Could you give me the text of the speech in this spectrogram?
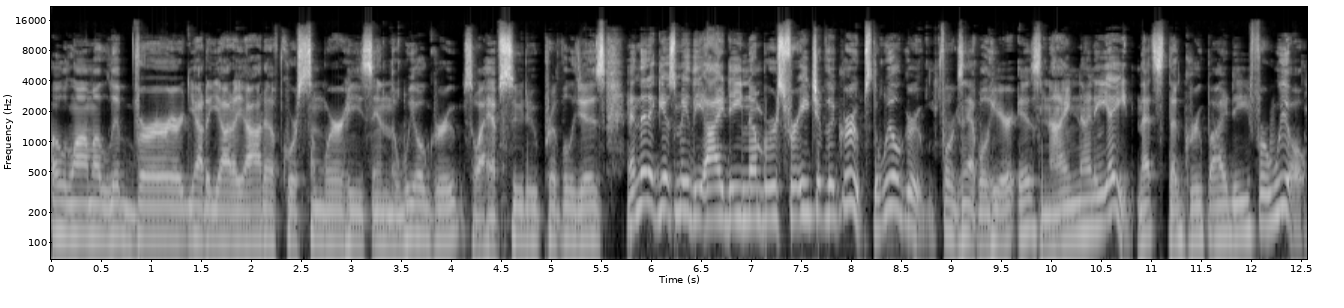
Ollama, libvirt, yada, yada, yada. Of course, somewhere he's in the wheel group. So I have sudo privileges. And then it gives me the ID numbers for each of the groups. The wheel group, for example, here is 998. That's the group ID for wheel.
